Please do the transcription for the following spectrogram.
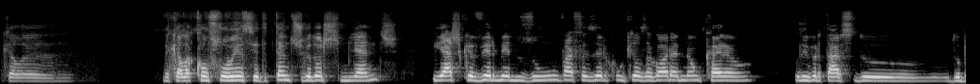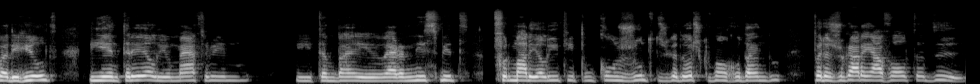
naquela, naquela confluência de tantos jogadores semelhantes, e acho que haver menos um vai fazer com que eles agora não queiram libertar-se do, do Buddy Hield, e entre ele e o Mathurin e também o Aaron Nisbet formarem ali tipo um conjunto de jogadores que vão rodando para jogarem à volta de,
